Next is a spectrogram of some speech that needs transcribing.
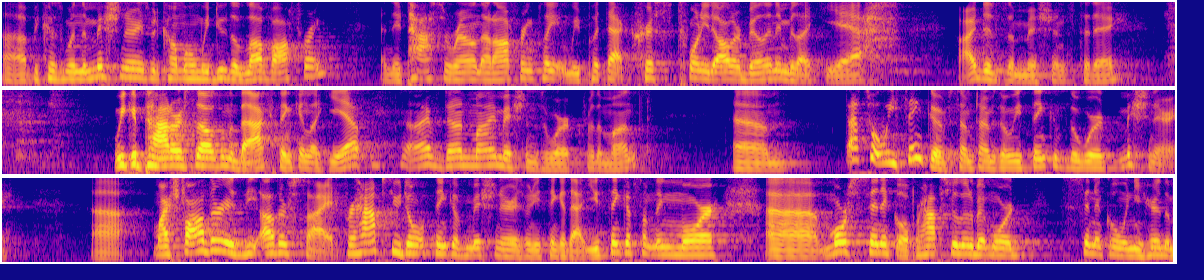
uh, because when the missionaries would come home, we'd do the love offering, and they'd pass around that offering plate, and we'd put that crisp $20 bill in and be like, yeah, I did some missions today. We could pat ourselves on the back thinking, like, yep, I've done my missions work for the month. Um, that's what we think of sometimes when we think of the word missionary. Uh, my father is the other side. Perhaps you don't think of missionaries when you think of that. You think of something more, uh, more cynical. Perhaps you're a little bit more cynical when you hear the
